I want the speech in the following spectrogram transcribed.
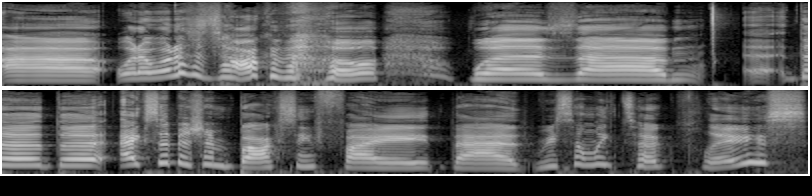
uh, what I wanted to talk about was um, the the exhibition boxing fight that recently took place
